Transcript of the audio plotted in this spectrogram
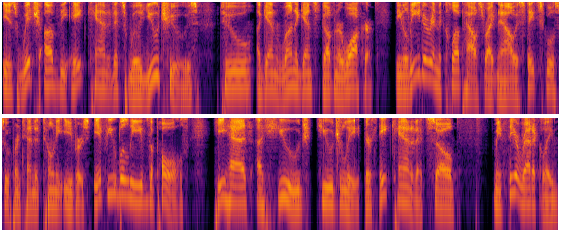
is which of the eight candidates will you choose to, again, run against Governor Walker. The leader in the clubhouse right now is State School Superintendent Tony Evers. If you believe the polls, he has a huge, huge lead. There's eight candidates. So, I mean, theoretically,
